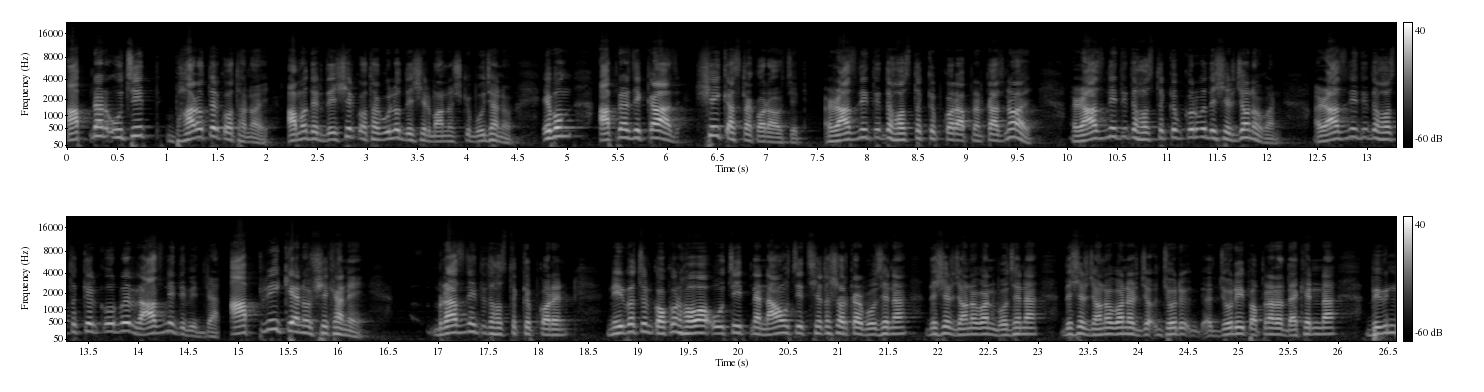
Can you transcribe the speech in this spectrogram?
আপনার উচিত ভারতের কথা নয়, আমাদের দেশের কথাগুলো দেশের মানুষকে বোঝানো এবং আপনার যে কাজ, সেই কাজটা করা উচিত। রাজনীতিতে হস্তক্ষেপ করা আপনার কাজ নয়। রাজনীতিতে হস্তক্ষেপ করবে দেশের জনগণ। রাজনীতিতে হস্তক্ষেপ করবে রাজনীতিবিদরা। আপনি কেন সেখানে রাজনীতিতে হস্তক্ষেপ করেন? নির্বাচন কখন হওয়া উচিত না না উচিত সেটা সরকার বোঝে না, দেশের জনগণ বোঝে না, দেশের জনগণের জরিপ আপনারা দেখেন না। বিভিন্ন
